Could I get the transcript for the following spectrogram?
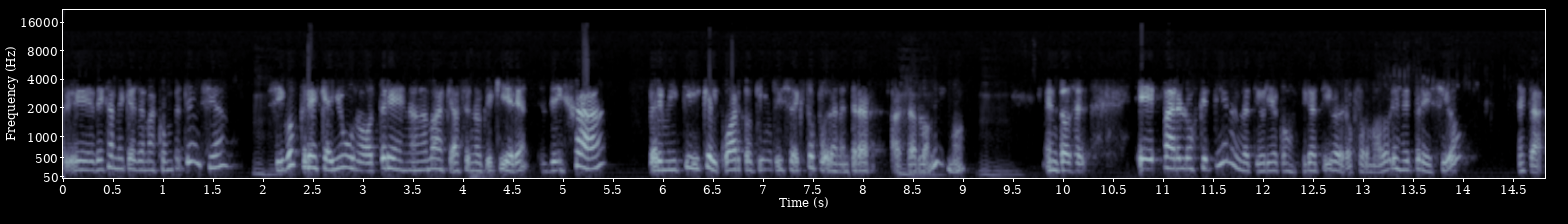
eh, déjame que haya más competencia. Si vos crees que hay uno o tres nada más que hacen lo que quieren, deja, permití que el cuarto, quinto y sexto puedan entrar a hacer lo mismo. Entonces, eh, para los que tienen la teoría conspirativa de los formadores de precio, está,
